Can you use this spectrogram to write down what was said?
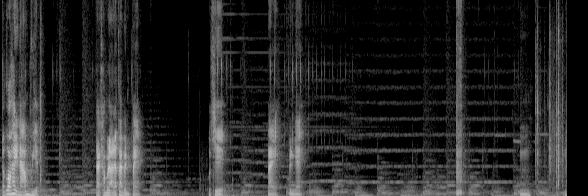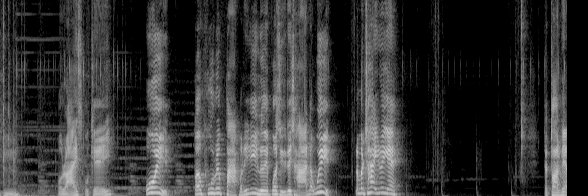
แล้วก็ให้น้ำเวียด แต่ธรรมดาแล้วกลายเป็นแปลกโอเค ไหนเป็นไงอืมอืม alright โอเคอุ้ย ตอนพูดไม่ปากเหมือนนี่เลยปรสิตในฉานอะอุ้ย แล้วมันใช่ด้วยไง แต่ตอนเนี้ย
